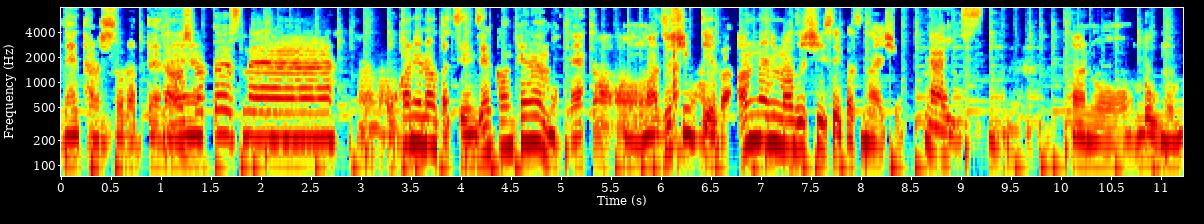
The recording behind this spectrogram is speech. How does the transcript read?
ね楽しそうだったよね。楽しかったですね。お金なんか全然関係ないもんね。貧しいって言えばあんなに貧しい生活ないでしょ。ないです、ううんんあの僕も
